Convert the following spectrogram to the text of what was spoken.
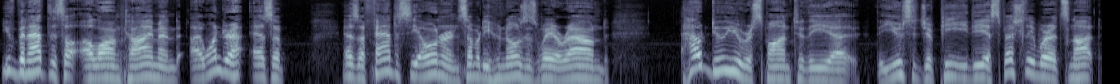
You've been at this a, long time, and I wonder, as a as a fantasy owner and somebody who knows his way around, how do you respond to the uh, the usage of PED, especially where it's not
